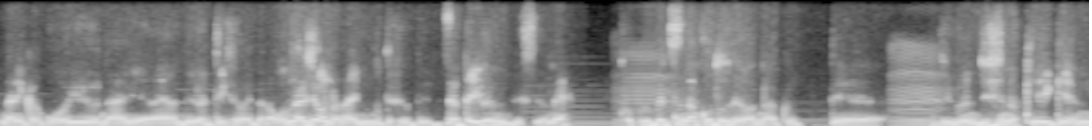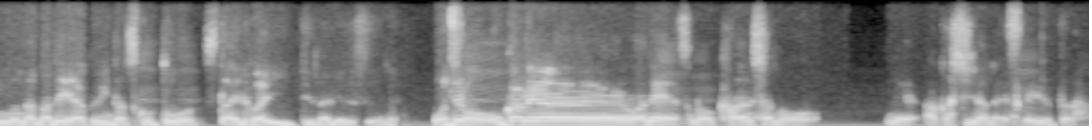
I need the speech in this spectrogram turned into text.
何かこういう悩みで悩んでるって人がいたら同じような悩みを持ってる人って絶対いるんですよね。特別なことではなくってうん自分自身の経験の中で役に立つことを伝えればいいっていうだけですよね。もちろんお金はねその感謝のね証じゃないですか言ったら。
